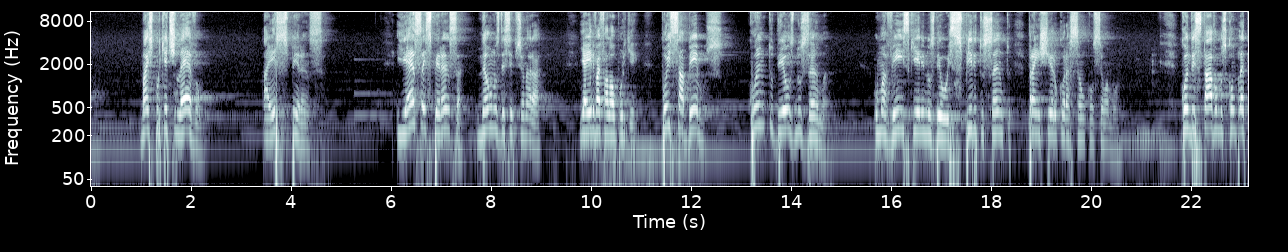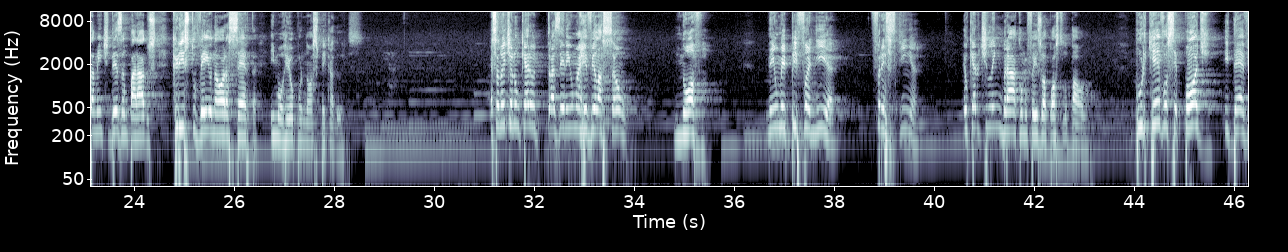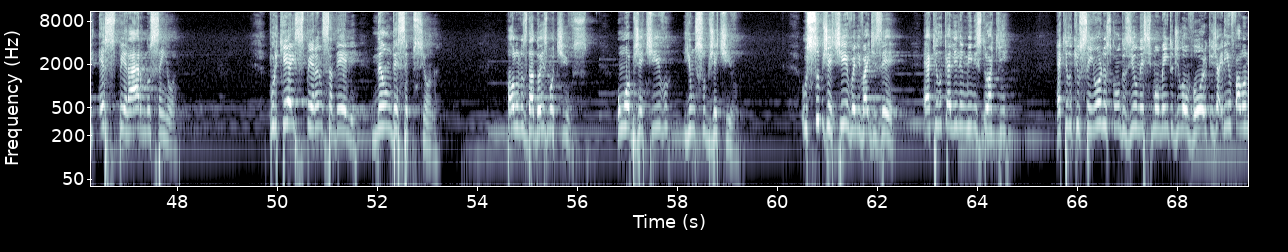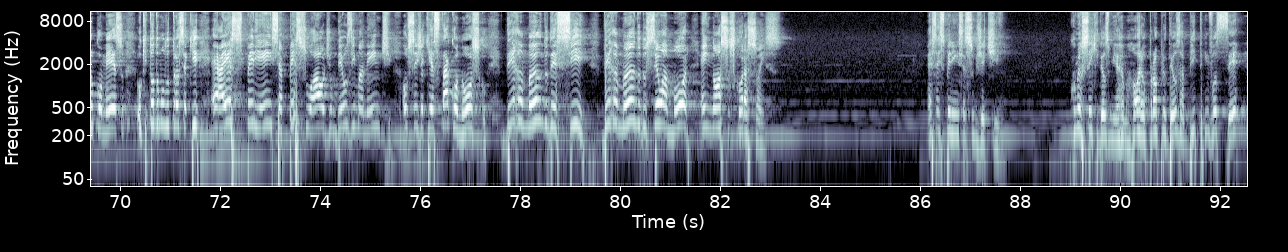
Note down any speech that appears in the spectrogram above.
mas porque te levam à esperança. E essa esperança não nos decepcionará. E aí ele vai falar o porquê. Pois sabemos quanto Deus nos ama, uma vez que ele nos deu o Espírito Santo para encher o coração com seu amor. Quando estávamos completamente desamparados, Cristo veio na hora certa e morreu por nós pecadores. Essa noite eu não quero trazer nenhuma revelação nova, nenhuma epifania fresquinha. Eu quero te lembrar como fez o apóstolo Paulo. Porque você pode e deve esperar no Senhor. Porque a esperança dele não decepciona. Paulo nos dá dois motivos: um objetivo e um subjetivo. O subjetivo, ele vai dizer, é aquilo que a Lilian ministrou aqui. É aquilo que o Senhor nos conduziu neste momento de louvor, o que o Jairinho falou no começo, o que todo mundo trouxe aqui, é a experiência pessoal de um Deus imanente, ou seja, que está conosco, derramando de si, derramando do seu amor em nossos corações. Essa é a experiência subjetiva. Como eu sei que Deus me ama? Ora, o próprio Deus habita em você.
